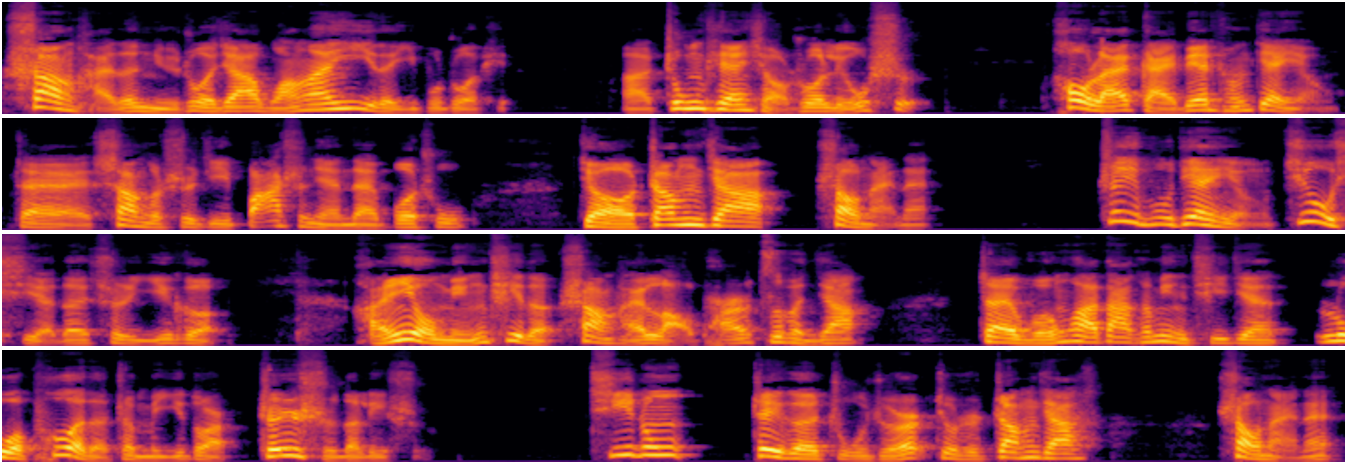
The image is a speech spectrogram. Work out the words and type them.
上海的女作家王安忆的一部作品啊，中篇小说《刘氏》，后来改编成电影，在上个世纪八十年代播出，叫《张家少奶奶》。这部电影就写的是一个很有名气的上海老牌资本家，在文化大革命期间落魄的这么一段真实的历史。其中这个主角就是张家少奶奶。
